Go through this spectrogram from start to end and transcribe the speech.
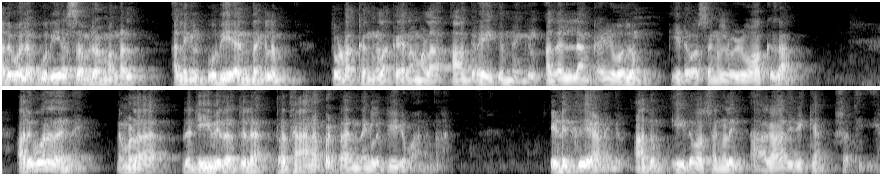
അതുപോലെ പുതിയ സംരംഭങ്ങൾ അല്ലെങ്കിൽ പുതിയ എന്തെങ്കിലും തുടക്കങ്ങളൊക്കെ നമ്മൾ ആഗ്രഹിക്കുന്നെങ്കിൽ അതെല്ലാം കഴിവതും ഈ ദിവസങ്ങളിൽ ഒഴിവാക്കുക. അതുപോലെ തന്നെ നമ്മൾ ജീവിതത്തിൽ പ്രധാനപ്പെട്ട എന്തെങ്കിലും തീരുമാനങ്ങൾ എടുക്കുകയാണെങ്കിൽ അതും ഈ ദിവസങ്ങളിൽ ആകാതിരിക്കാൻ ശ്രദ്ധിക്കുക.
